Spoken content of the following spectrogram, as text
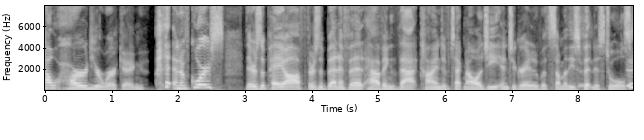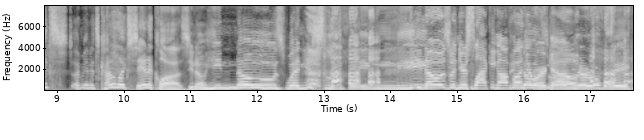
how hard you're working. and of course, there's a payoff, there's a benefit having that kind of technology integrated with some of these fitness tools. It's, I mean, it's kind of like Santa Claus. You know, he knows when you're sleeping. he, knows when you're slacking off on your workout. you're awake.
